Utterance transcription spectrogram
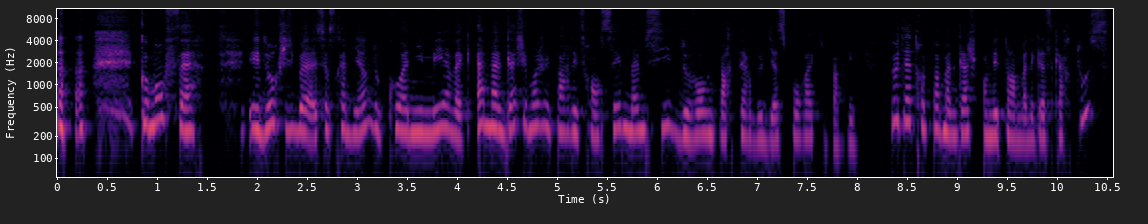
Comment faire? Et donc, je dis, bah, ça serait bien de co-animer avec un malgache. Et moi, je vais parler français, même si devant une parterre de diaspora qui parlait peut-être pas malgache en étant à Madagascar tous,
